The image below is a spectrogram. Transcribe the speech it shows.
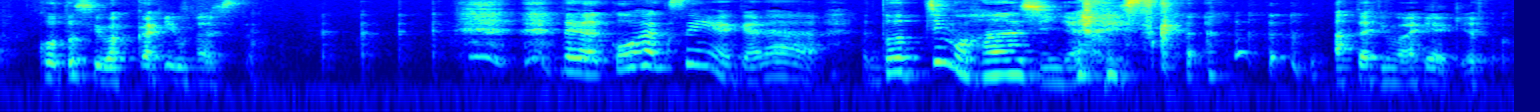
今年分かりました。だから紅白戦やからどっちも阪神じゃないですか 当たり前やけど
